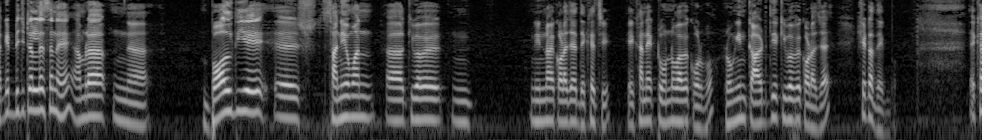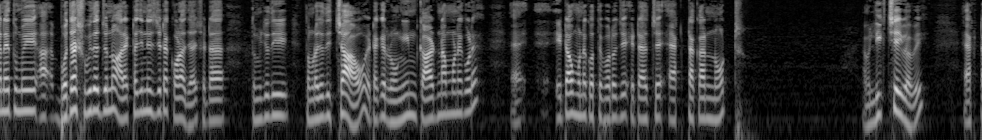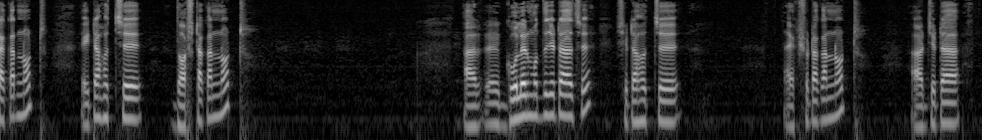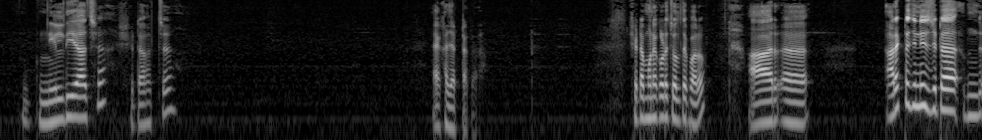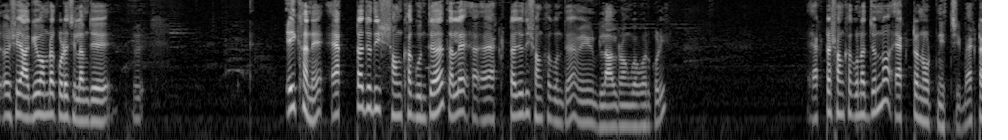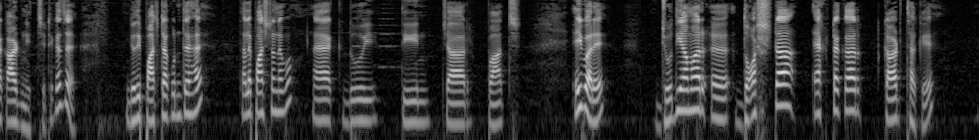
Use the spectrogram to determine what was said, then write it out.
আগের ডিজিটাল লেসনে আমরা বল দিয়ে স্থানীয় মান কীভাবে নির্ণয় করা যায় দেখেছি। এখানে একটু অন্যভাবে করব। রঙিন কার্ড দিয়ে কীভাবে করা যায়, সেটা দেখব। এখানে তুমি বোঝার সুবিধার জন্য আরেকটা জিনিস যেটা করা যায়, সেটা তুমি যদি, তোমরা যদি চাও, এটাকে রঙিন কার্ড না মনে করে এটাও মনে করতে পারো যে এটা হচ্ছে এক টাকার নোট। আমি লিখছি এইভাবেই। এক টাকার নোট এটা হচ্ছে দশ টাকার নোট। আর গোলের মধ্যে যেটা আছে, সেটা হচ্ছে একশো টাকার নোট। আর যেটা নীল দিয়ে আছে, সেটা হচ্ছে এক হাজার টাকা। সেটা মনে করে চলতে পারো। আর আরেকটা জিনিস যেটা সে আগেও আমরা করেছিলাম যে, এইখানে একটা যদি সংখ্যা গুনতে হয়, তাহলে একটা যদি সংখ্যা গুনতে হয়, আমি লাল রং ব্যবহার করি, একটা সংখ্যা গোনার জন্য একটা নোট নিচ্ছি বা একটা কার্ড নিচ্ছি, ঠিক আছে? যদি পাঁচটা গুনতে হয়, তাহলে পাঁচটা নেব। এক, দুই, তিন, চার, পাঁচ। এইবারে যদি আমার দশটা এক টাকার কার্ড থাকে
